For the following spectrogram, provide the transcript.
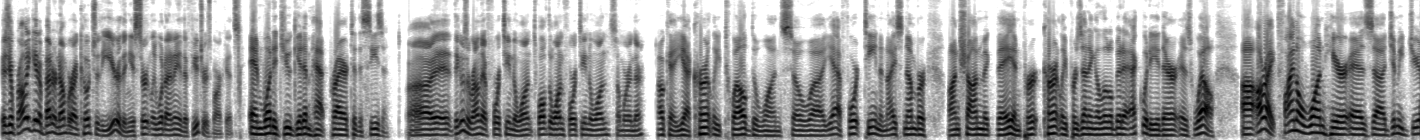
because you'll probably get a better number on coach of the year than you certainly would on any of the futures markets. And what did you get him at prior to the season? Uh, I think it was around that 14 to 1, 12 to 1, 14 to 1, somewhere in there. Okay, yeah, currently 12 to 1. So, uh, yeah, 14, a nice number on Sean McVay, and per- currently presenting a little bit of equity there as well. Uh, all right, final one here as uh, Jimmy G,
